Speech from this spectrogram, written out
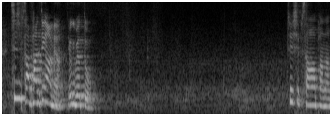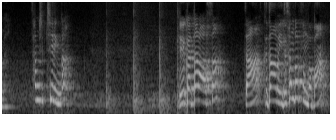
74 반띵하면 여기 몇 도? 74 반하면 37인가? 여기까지 따라왔어? 자, 그 다음에 이제 삼각형 봐봐.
